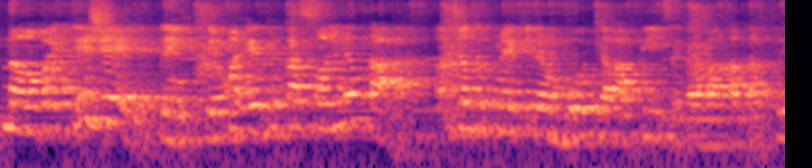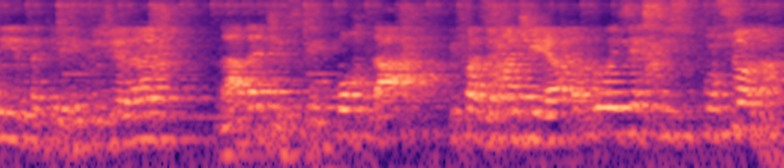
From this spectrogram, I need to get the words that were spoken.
não vai ter jeito, tem que ter uma reeducação alimentar. Não adianta comer aquele hambúrguer, aquela pizza, aquela batata frita, aquele refrigerante, nada disso. Tem que cortar e fazer uma dieta para o exercício funcionar.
